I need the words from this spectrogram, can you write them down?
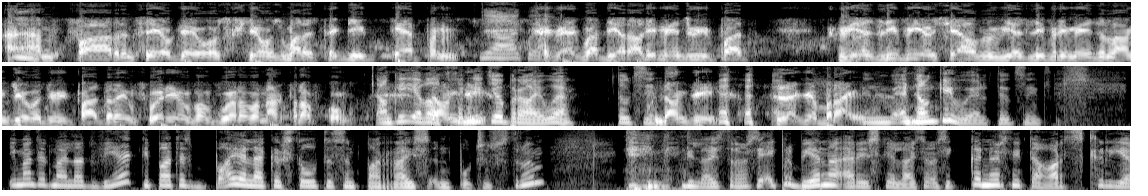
en vaar en sê okay, ons gee ons maar 'n stukkie happen. Ja, ek weet. Ek, ek waardeer al die mense op die pad. Wees lief vir jouself en wees lief vir die mense langs jou wat op die pad ry en voor jou en van voor af en agteraf kom. Dankie Ewald, geniet jou braai, hoor. Totsiens. Dankie. Lekker braai. en, en dankie hoor, totsiens. Iemand het my laat weet, die pad is baie lekker stil tussen Parys en Potchefstroom. Die, die luisteraar sê ek probeer na RSG luister as die kinders nie te hard skree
